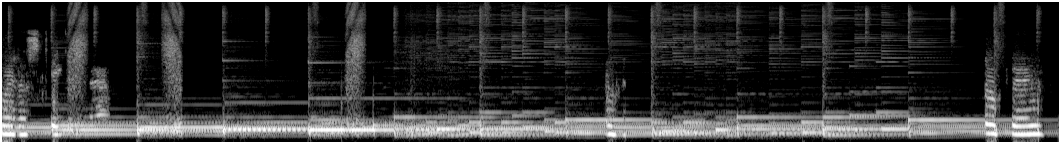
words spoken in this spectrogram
Let us take that. Okay. Okay.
